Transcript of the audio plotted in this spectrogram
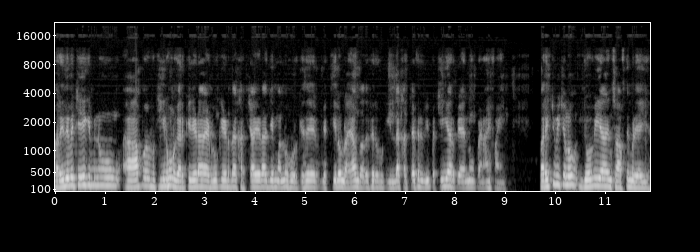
ਪਰ ਇਹਦੇ ਵਿੱਚ ਇਹ ਕਿ ਮੈਨੂੰ ਆਪ ਵਕੀਲ ਹੋਣ ਕਰਕੇ ਜਿਹੜਾ ਐਡਵੋਕੇਟ ਦਾ ਖਰਚਾ ਜਿਹੜਾ ਜੇ ਮੰਨ ਲਓ ਹੋਰ ਕਿਸੇ ਵਿਅਕਤੀ ਵੱਲੋਂ ਲਾਇਆ ਹੁੰਦਾ ਤੇ ਫਿਰ ਵਕੀਲ ਦਾ ਖਰਚਾ ਫਿਰ 20 25000 ਰੁਪਏ ਨੂੰ ਪੈਣਾ ਹੈ ਫਾਈਨ ਪਰ ਇਹ 'ਚ ਵੀ ਚਲੋ ਜੋ ਵੀ ਆ ਇਨਸਾਫ ਤੇ ਮਿਲਿਆ ਹੀ ਹੈ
